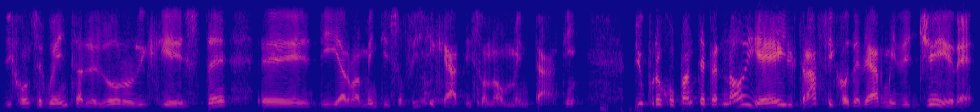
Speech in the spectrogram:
Di conseguenza le loro richieste eh, di armamenti sofisticati sono aumentati. Più preoccupante per noi è il traffico delle armi leggere,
